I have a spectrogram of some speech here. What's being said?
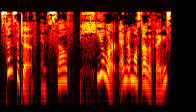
sensitive, and self-healer, and almost other things,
